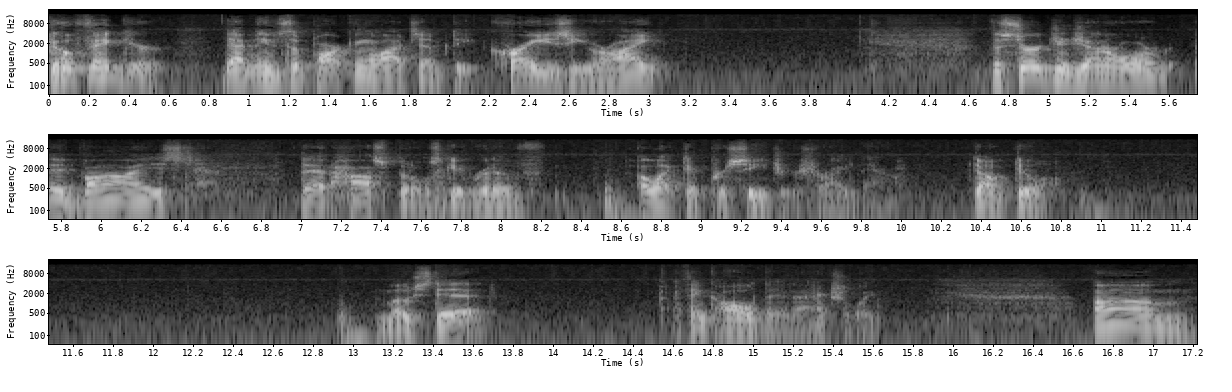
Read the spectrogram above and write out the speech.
Go figure. That means the parking lot's empty. Crazy, right? The Surgeon General advised that hospitals get rid of elective procedures right now. Don't do them. Most did. I think all did, actually. Um,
